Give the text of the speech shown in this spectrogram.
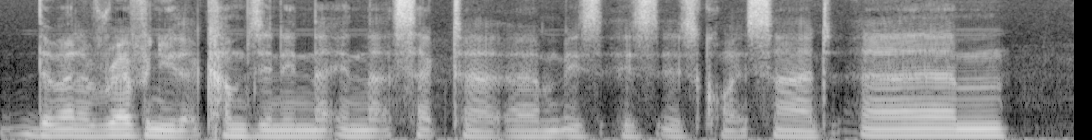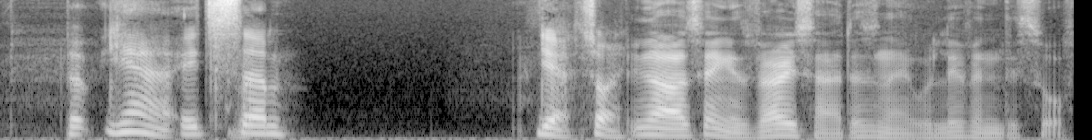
the amount of revenue that comes in in that in that sector um, is, is is quite sad. Um, but yeah, it's But- um, yeah. Sorry. You know, I was saying it's very sad, isn't it? We live in this sort of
